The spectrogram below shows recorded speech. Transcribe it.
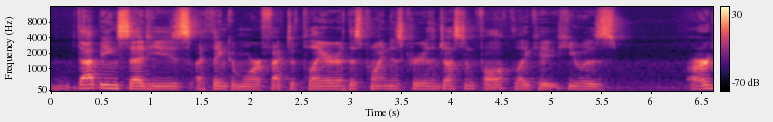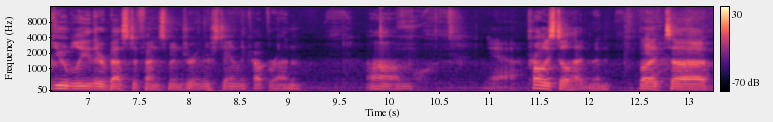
That being said, he's I think a more effective player at this point in his career than Justin Faulk. Like he, he was arguably their best defenseman during their Stanley Cup run. Um, Yeah. probably still Hedman, but uh,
